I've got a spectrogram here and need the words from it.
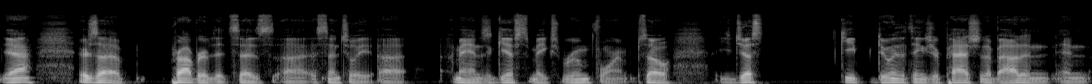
Yeah. There's a proverb that says uh, essentially, uh, a man's gifts makes room for him. So you just keep doing the things you're passionate about and and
